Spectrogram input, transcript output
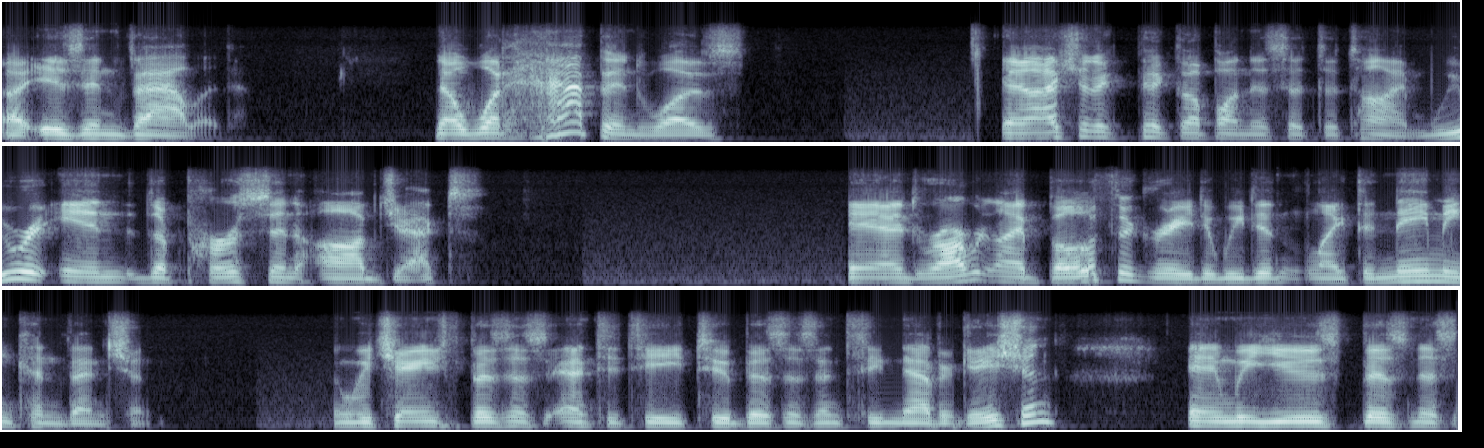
uh, is invalid. Now, what happened was, and I should have picked up on this at the time. We were in the person object, and Robert and I both agreed that we didn't like the naming convention. And we changed business entity to business entity navigation. and we used business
